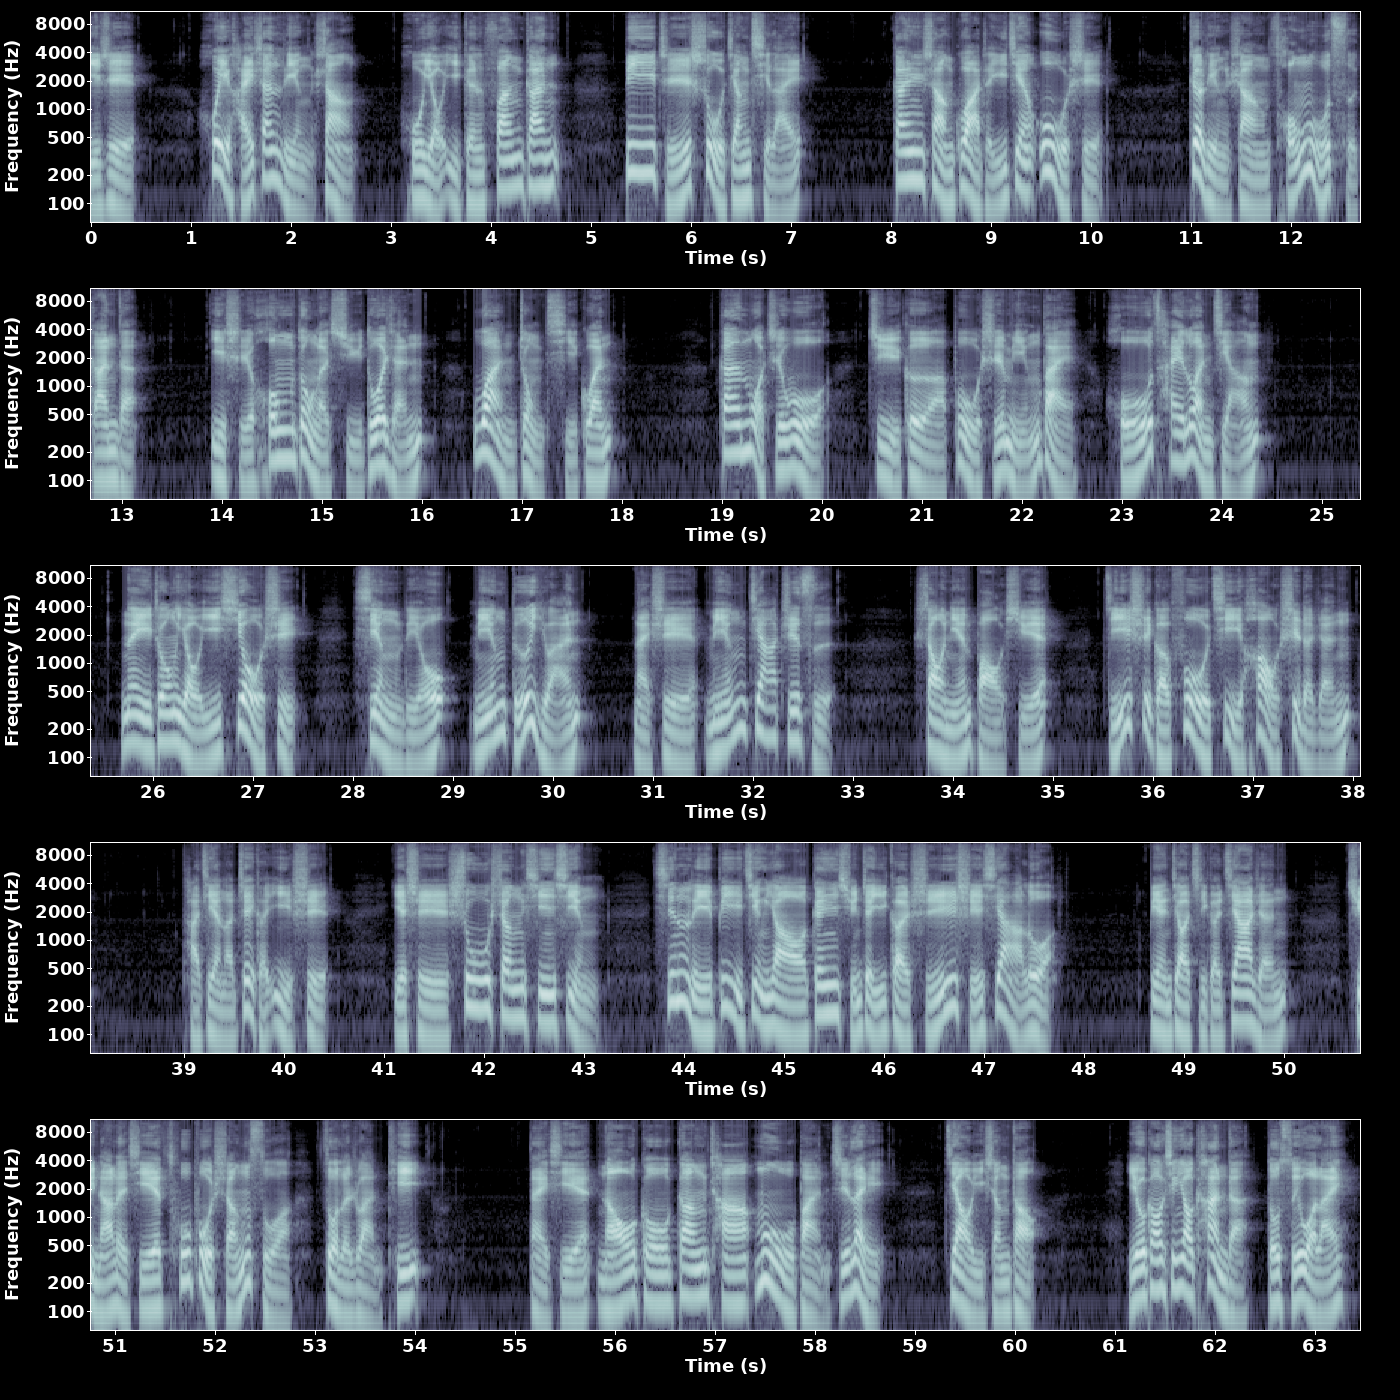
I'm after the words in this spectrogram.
一日，惠海山岭上忽有一根帆杆，逼直竖将起来，杆上挂着一件物事。这岭上从无此杆的，一时轰动了许多人，万众奇观。干末之物，俱各不识明白，胡猜乱讲。内中有一秀士，姓刘，名德远，乃是名家之子，少年饱学，即是个负气好事的人。他见了这个义士。也是书生心性，心里毕竟要跟寻着一个实时下落，便叫几个家人去拿了些粗布绳索，做了软梯，带些挠钩、钢叉、木板之类，叫一声道：“有高兴要看的，都随我来。”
